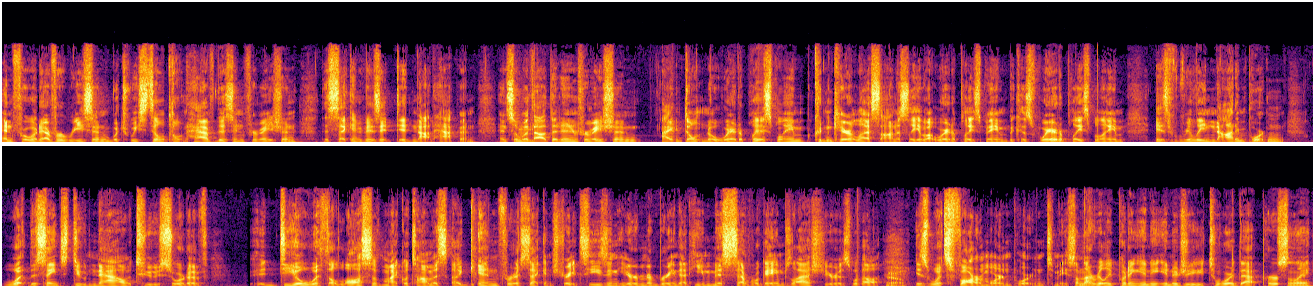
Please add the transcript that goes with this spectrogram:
And for whatever reason, which we still don't have this information, the second visit did not happen. And so mm without that information, I don't know where to place blame. Couldn't care less, honestly, about where to place blame because where to place blame is really not important. What the Saints do now to sort of deal with the loss of Michael Thomas again for a second straight season here, remembering that he missed several games last year as well, yeah. is what's far more important to me. So I'm not really putting any energy toward that personally.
